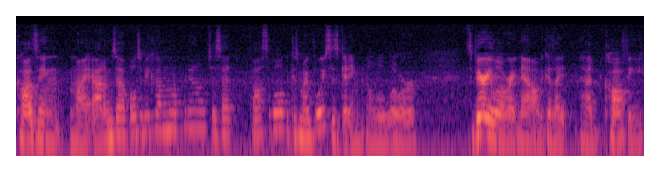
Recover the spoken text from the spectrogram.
causing my Adam's apple to become more pronounced. Is that possible? Because my voice is getting a little lower. It's very low right now because I had coffee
